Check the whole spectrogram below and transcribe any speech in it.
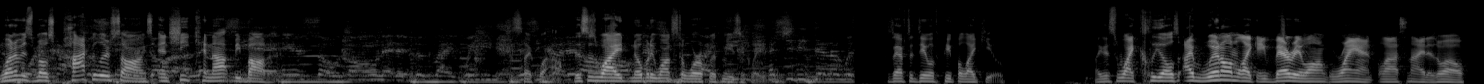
one of his most popular songs, and she cannot be bothered. It's like, wow, this is why nobody wants to work with music because they have to deal with people like you. Like this is why Cleo's. I went on like a very long rant last night as well.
